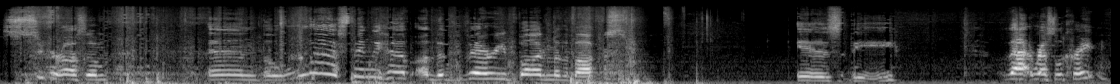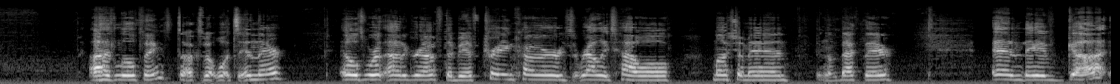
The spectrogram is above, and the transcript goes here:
Super awesome. And the last thing we have on the very bottom of the box is the that wrestle crate. Uh, has a little thing. Talks about what's in there. Ellsworth autograph, WF trading cards, rally towel, Macho Man, thing on the back there. And they've got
